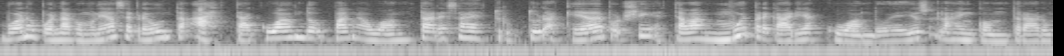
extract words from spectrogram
bueno, pues la comunidad se pregunta hasta cuándo van a aguantar esas estructuras que ya de por sí estaban muy precarias cuando ellos las encontraron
